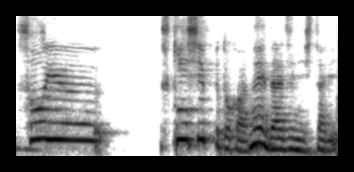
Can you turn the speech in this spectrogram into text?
そういうスキンシップとかね、大事にしたり、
